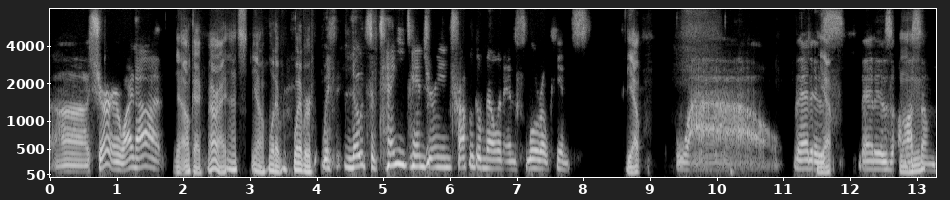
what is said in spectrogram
Uh, sure, why not? yeah okay all right that's you know whatever whatever With notes of tangy tangerine, tropical melon, and floral hints. yep Wow, that is Yep. that is Mhm. awesome.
